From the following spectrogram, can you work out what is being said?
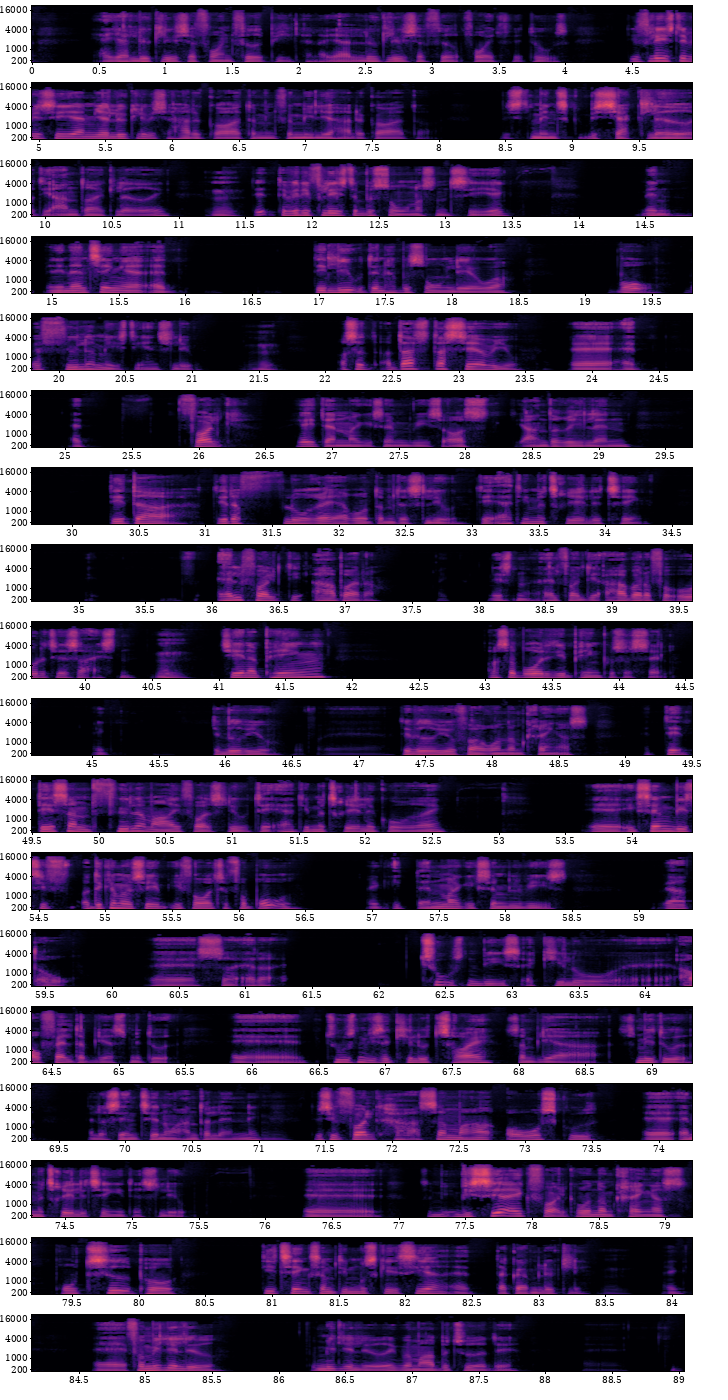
ja, jeg er lykkelig, hvis jeg får en fed bil, eller jeg er lykkelig, hvis jeg får et fedt hus. De fleste vil sige, at jeg er lykkelig, hvis jeg har det godt, og min familie har det godt, og hvis, menneske, hvis jeg er glad, og de andre er glade, ikke? Mm. Det, det vil de fleste personer sådan sige, ikke? Men, men en anden ting er, at det liv, den her person lever, hvor, hvad fylder mest i hans liv? Mm. Og, så, og der, der ser vi jo, øh, at, at folk her i Danmark eksempelvis, og også de andre rige lande, det der, det der florerer rundt om deres liv, det er de materielle ting. Alle folk, de arbejder. Næsten alle folk, de arbejder fra 8 til 16 Mm. tjener penge, og så bruger de de penge på sig selv. Ikke? Det ved vi jo. øh, Det ved vi jo fra rundt omkring os. Det, det, som fylder meget i folks liv, det er de materielle goder. Ikke? Øh, eksempelvis, i, og det kan man jo se i forhold til forbruget. Ikke? I Danmark eksempelvis, hvert år, øh, så er der tusindvis af kilo øh, affald, der bliver smidt ud. Øh, tusindvis af kilo tøj, som bliver smidt ud, eller sendt til nogle andre lande. Ikke? Mm. Det vil sige, at folk har så meget overskud af, af materielle ting i deres liv. Øh, så vi, vi ser ikke folk rundt omkring os bruge tid på de ting, som de måske siger, at der gør dem lykkelige. Mm. Ikke? Uh, familielivet. Familielivet, ikke? hvor meget betyder det?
